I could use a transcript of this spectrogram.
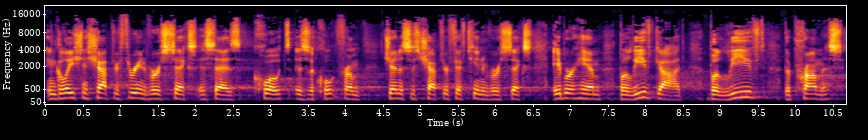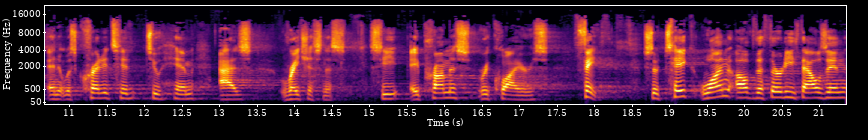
in Galatians chapter 3 and verse 6, it says, quote, is a quote from Genesis chapter 15 and verse 6 Abraham believed God, believed the promise, and it was credited to him as righteousness. See, a promise requires faith. So take one of the 30,000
